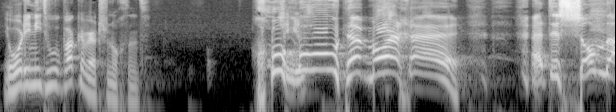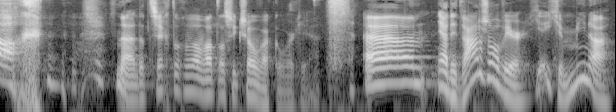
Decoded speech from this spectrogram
je hoorde niet hoe ik wakker werd vanochtend. Goedemorgen! Het is zondag! nou, dat zegt toch wel wat als ik zo wakker word, ja. Ehm, ja, dit waren ze alweer. Jeetje, Mina.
